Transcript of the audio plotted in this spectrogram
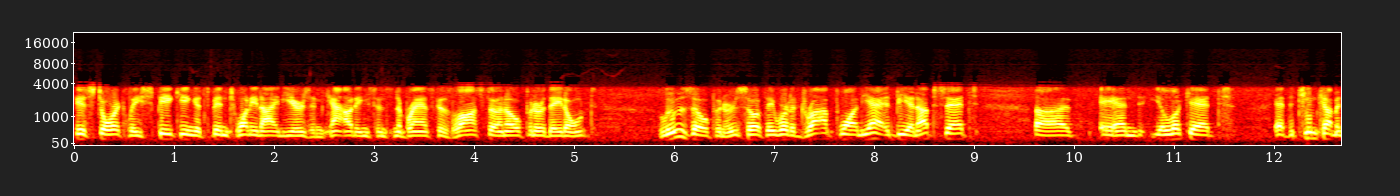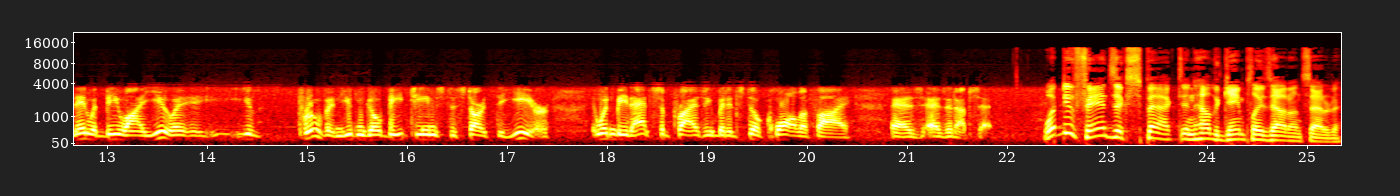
Historically speaking, it's been 29 years and counting since Nebraska's lost an opener. They don't lose openers. So if they were to drop one, yeah, it'd be an upset. Uh, and you look at at the team coming in with BYU, uh, you've proven you can go beat teams to start the year. It wouldn't be that surprising, but it'd still qualify as as an upset. What do fans expect and how the game plays out on Saturday?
